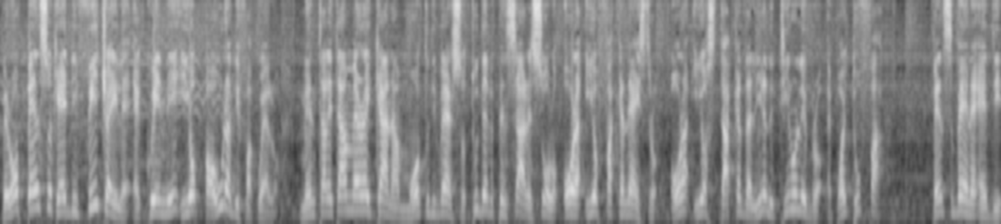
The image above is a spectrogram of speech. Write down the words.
però penso che è difficile e quindi io ho paura di fare quello. Mentalità americana molto diverso. Tu devi pensare solo ora io fa canestro, ora io stacca da linea di tiro libero e poi tu fa. Pensa bene, Eddie.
